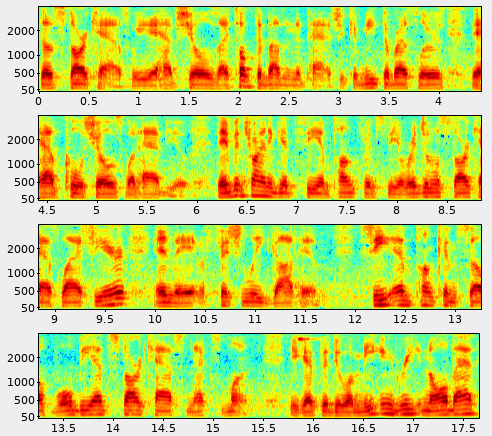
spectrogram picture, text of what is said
does Starcast, where you have shows I talked about in the past. You can meet the wrestlers, they have cool shows, what have you. They've been trying to get CM Punk since the original Starcast last year, and they officially got him. CM Punk himself will be at Starcast next month. You get to do a meet and greet and all that,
